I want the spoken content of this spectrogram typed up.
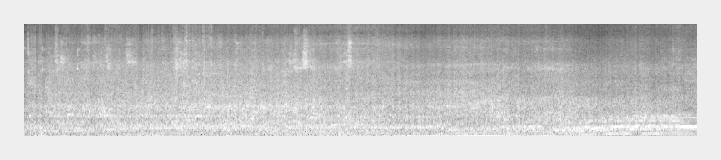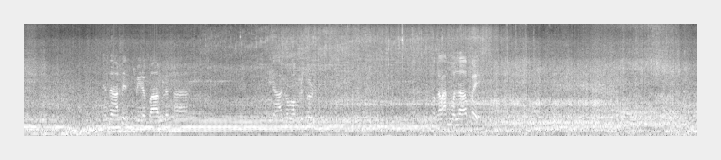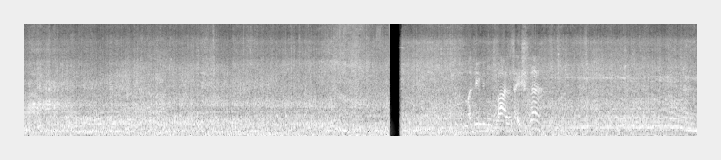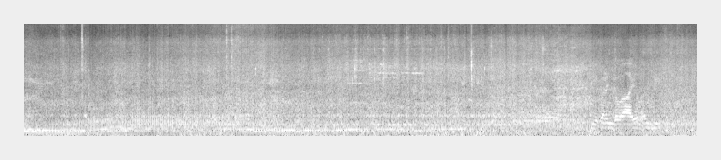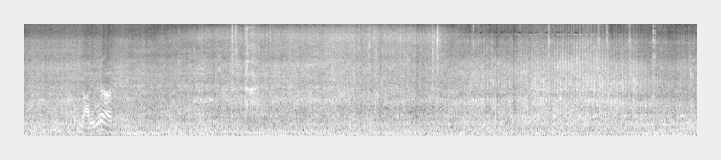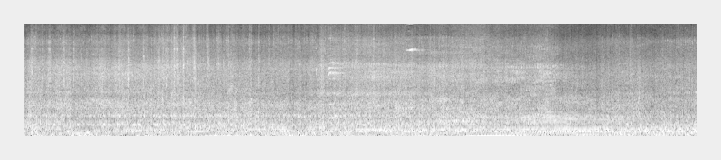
Yan natin, may nabago na sa ginagawang resort. Nakaraan wala pa eh. Madilim pa, alas 6 na. Hindi pa rin gawa yung ano dito. Galing na.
